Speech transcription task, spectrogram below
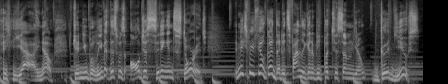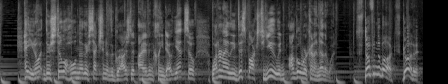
yeah, I know. Can you believe it? This was all just sitting in storage. It makes me feel good that it's finally going to be put to some, you know, good use. Hey, you know what? There's still a whole nother section of the garage that I haven't cleaned out yet, so why don't I leave this box to you and I'll go work on another one. Stuff in the box, got it.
